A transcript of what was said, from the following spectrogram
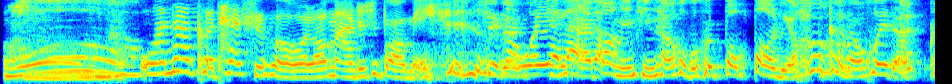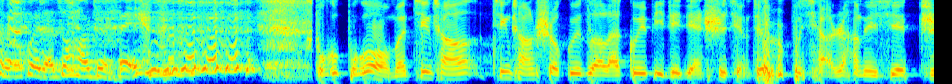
哦，哇，那可太适合我了，我马上就去报名。这个我也来报名平台会不会爆爆流？可能会的，可能会的，做好准备。不过，不过我们经常经常设规则来规避这件事情，就是不想让那些只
